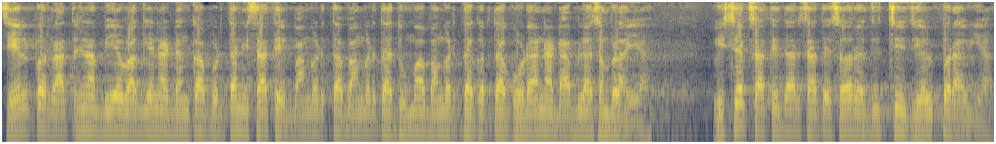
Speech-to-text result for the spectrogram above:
જેલ પર રાત્રિના બે વાગ્યાના ડંકા પડતાની સાથે બાંગડતા બાંગડતા ધુમા બાંગડતા કરતા ઘોડાના ડાબલા સંભળાયા. વિશેક સાથીદાર સાથે સર અજીતસિંહ જેલ પર આવ્યા.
